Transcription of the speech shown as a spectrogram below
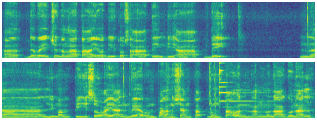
At diretso na nga tayo dito sa ating i-update na 5 piso. Ayan, meron pa lang siyang tatlong taon ang nonagonal.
